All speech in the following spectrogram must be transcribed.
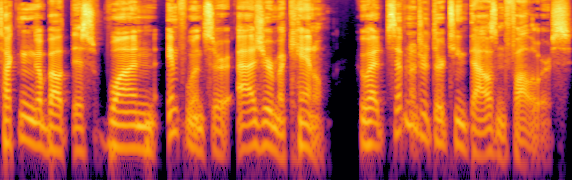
talking about this one influencer, Azure McCannell, who had 713,000 followers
